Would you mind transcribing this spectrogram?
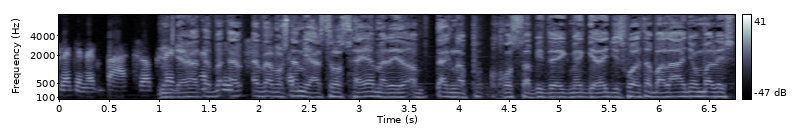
legyenek, bátrak legyenek. Igen, hát ebben ebbe most nem jársz rossz helyen, mert a tegnap hosszabb ideig meg együtt voltam a lányommal, és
